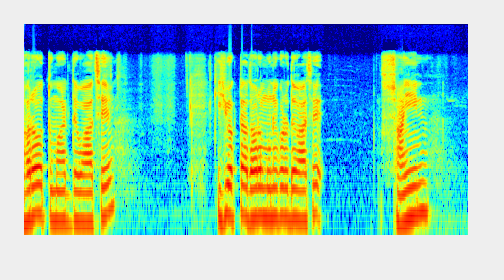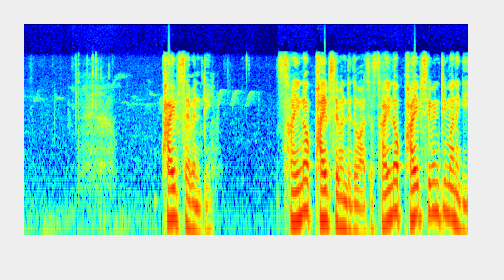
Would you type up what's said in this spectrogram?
ধরো তোমার দেওয়া আছে কিছু একটা ধরো মনে করে দেওয়া আছে, sine five seventy. Sine of five seventy দেওয়া আছে। সাইন অফ ফাইভ সেভেন্টি মানে কি?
